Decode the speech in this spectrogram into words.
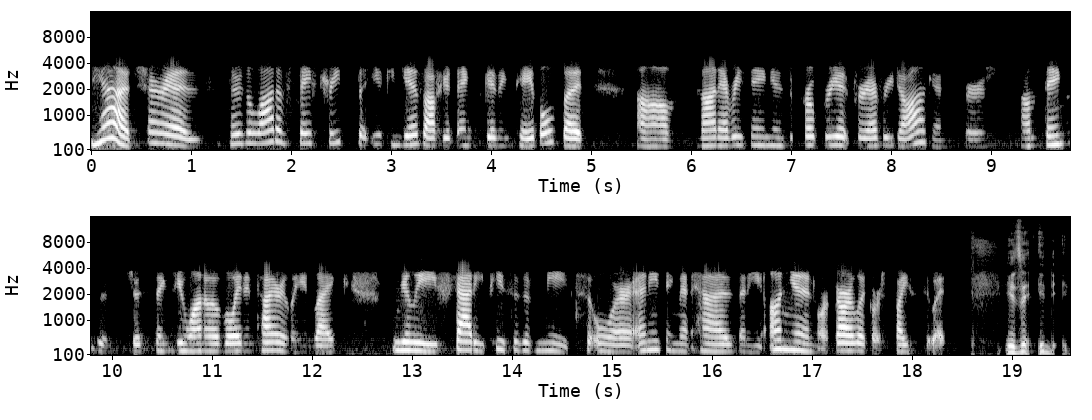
Yeah, it sure is. There's a lot of safe treats that you can give off your Thanksgiving table, but um, not everything is appropriate for every dog, and for some things, it's just things you want to avoid entirely, like really fatty pieces of meat or anything that has any onion or garlic or spice to it. Is it? it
